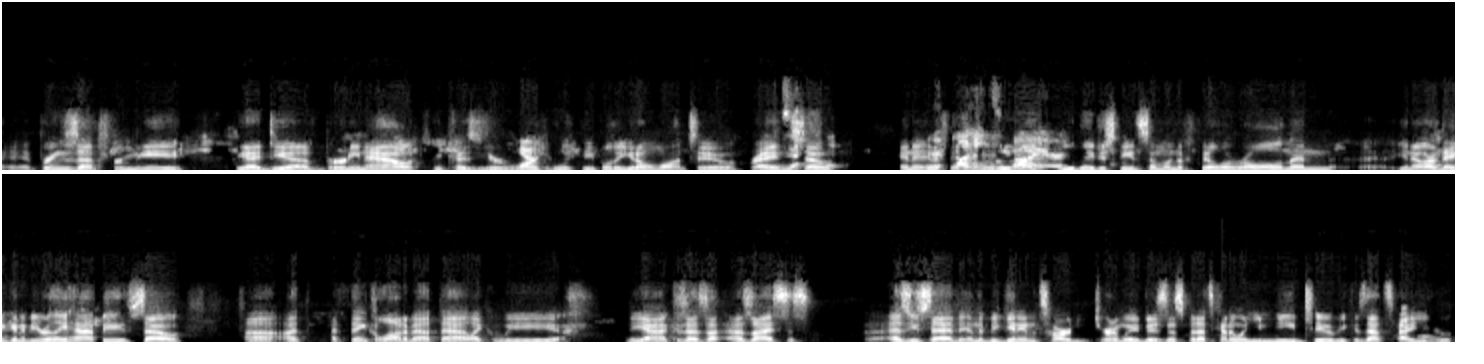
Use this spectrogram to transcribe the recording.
it brings up for me the idea of burning out because you're working with people that you don't want to, right? Exactly. And so and, and if they don't really like you, they just need someone to fill a role. And then, uh, you know, are they going to be really happy? So uh, I, I think a lot about that. Like we, yeah, because as, as I, as you said in the beginning, it's hard to turn away business, but that's kind of when you need to, because that's how you,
